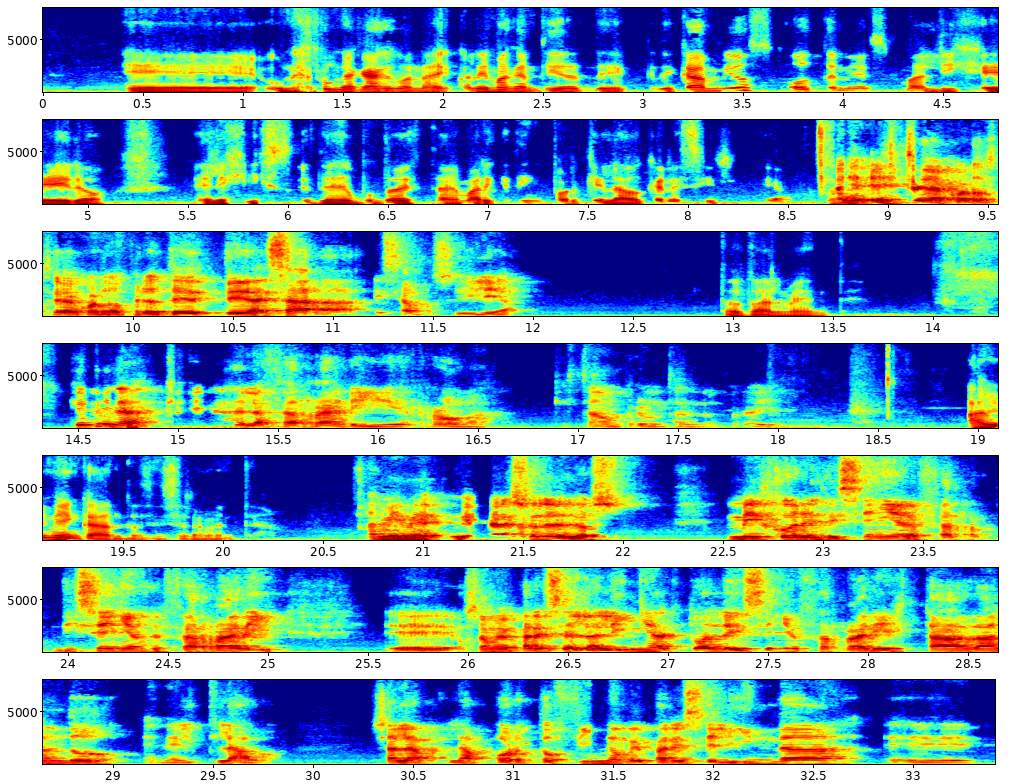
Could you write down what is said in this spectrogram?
eh, una, una, caja con la, con la misma cantidad de, de, cambios o tenés más ligero, elegís desde un punto de vista de marketing por qué lado querés ir. Digamos, ¿no? Eh, estoy de acuerdo, estoy de acuerdo, pero te, te da esa, esa, posibilidad. Totalmente. ¿Qué opinas, ¿Qué opinas de la Ferrari Roma? Que estaban preguntando por ahí. A mí me encanta, sinceramente. A mí me, me parece uno de los mejores diseños de, Fer diseños de Ferrari. Eh, o sea, me parece la línea actual de diseño de Ferrari está dando en el clavo. Ya la, la Portofino me parece linda. Eh...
